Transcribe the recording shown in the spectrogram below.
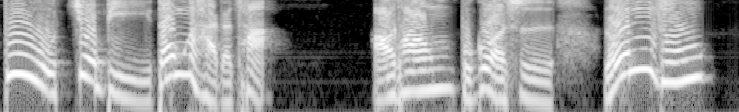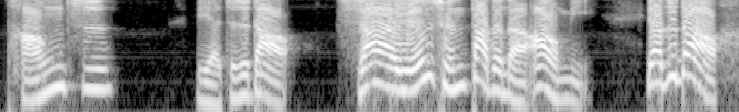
不就比东海的差。敖汤不过是龙族旁支，也知道十二元辰大阵的奥秘。要知道。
